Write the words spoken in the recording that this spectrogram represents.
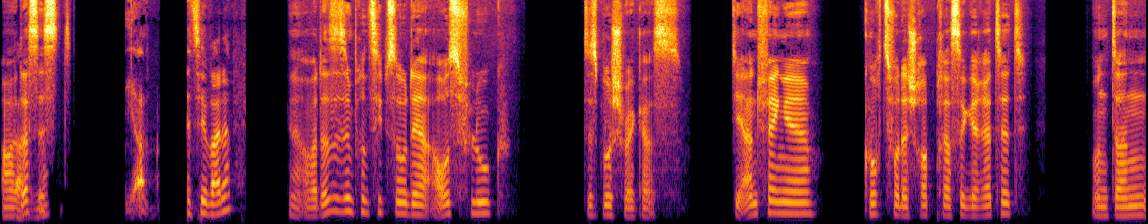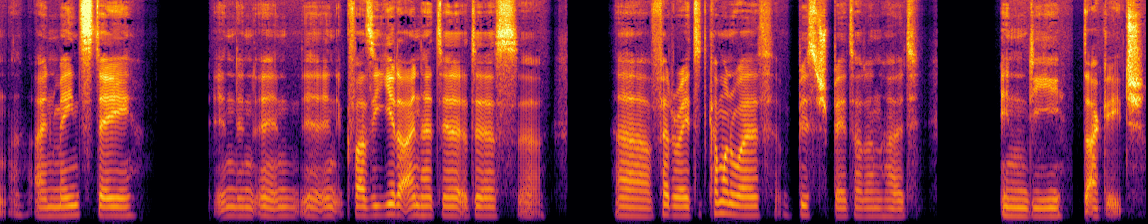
Aber Ja, das ne? ist, Ja. Erzähl weiter. ja, aber das ist im Prinzip so der Ausflug des Bushwhackers. Die Anfänge kurz vor der Schrottpresse gerettet und dann ein Mainstay in den in, in quasi jeder Einheit der, des äh, äh, Federated Commonwealth bis später dann halt in die Dark Age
